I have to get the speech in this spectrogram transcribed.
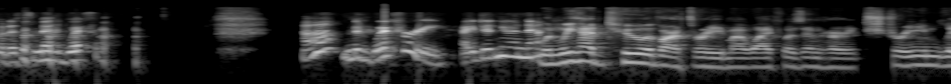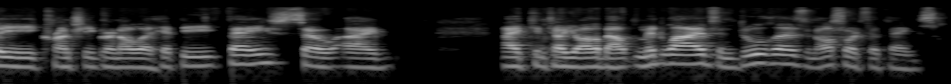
but it's midwifery. Huh? Midwifery. I didn't even know. When we had two of our three, my wife was in her extremely crunchy granola hippie phase. So I I can tell you all about midwives and doulas and all sorts of things.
